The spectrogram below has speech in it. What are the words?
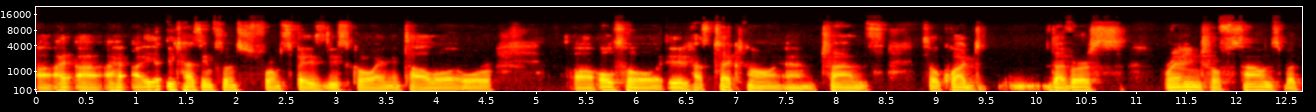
I, I, I, it has influence from space disco and Italo, or uh, also it has techno and trance, so quite diverse range of sounds, but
